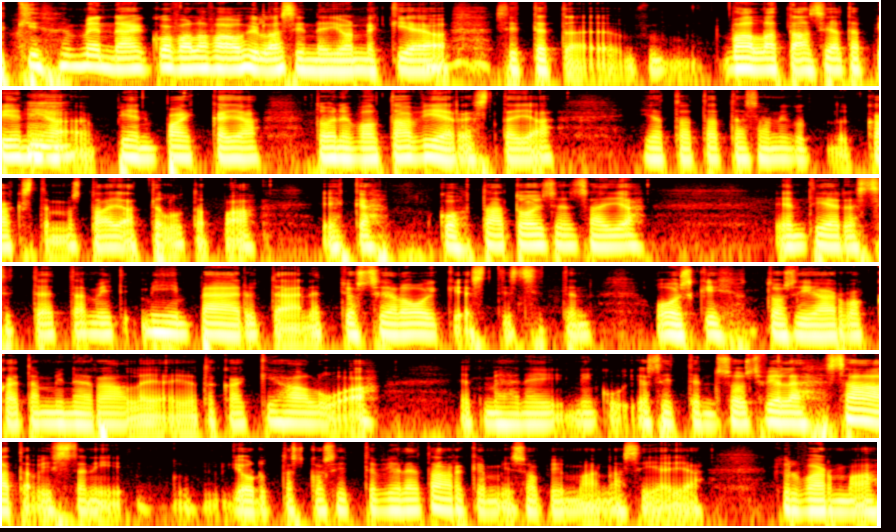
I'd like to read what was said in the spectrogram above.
mennään kovalla vauhilla sinne jonnekin ja mm. sitten vallataan sieltä pieni, mm. pieni paikka ja toinen valtaa vierestä ja ja tota, tässä on niin kaksi tämmöistä ajattelutapaa ehkä kohtaa toisensa ja en tiedä sitten, että mi, mihin päädytään, että jos siellä oikeasti sitten olisikin tosi arvokkaita mineraaleja, joita kaikki haluaa, että mehän ei, niin kuin, ja sitten se olisi vielä saatavissa, niin jouduttaisiko sitten vielä tarkemmin sopimaan asiaa. Ja kyllä varmaan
